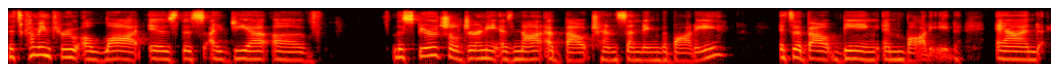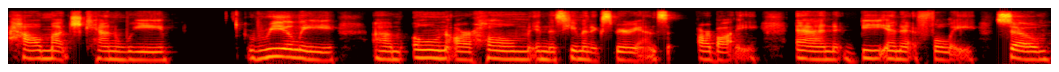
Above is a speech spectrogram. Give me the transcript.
that's coming through a lot is this idea of the spiritual journey is not about transcending the body. It's about being embodied and how much can we really um, own our home in this human experience our body and be in it fully. So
